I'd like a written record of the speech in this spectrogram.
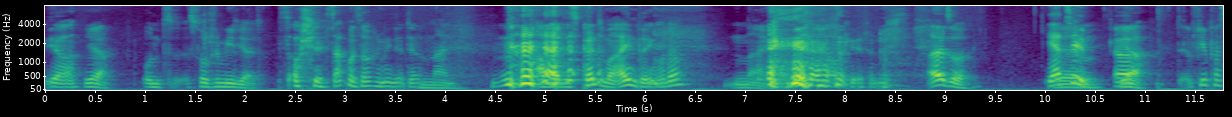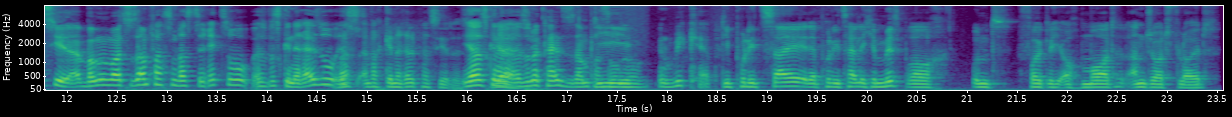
ja. Ja, und Social Media. Social, sag mal Social Media, ja. Nein. Aber das könnte man einbringen, oder? Nein. okay, dann nicht. Also. Ja, erzähl. Ähm, äh, ja. Viel passiert. Äh, Wollen wir mal zusammenfassen, was direkt so, also was generell so Was ist? einfach generell passiert ist. Ja, das generell, Ja. so eine kleine Zusammenfassung, Die- so ein Recap. Die Polizei, der polizeiliche Missbrauch und folglich auch Mord an George Floyd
